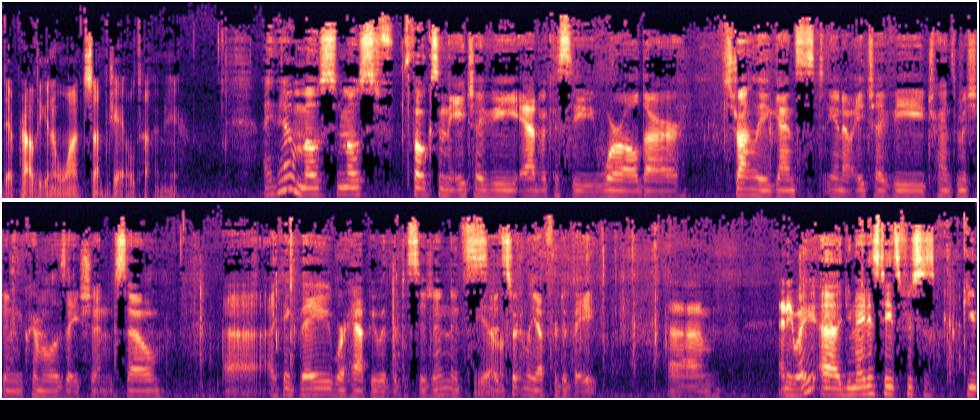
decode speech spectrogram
they're probably going to want some jail time here. I know most most folks in the HIV advocacy world are strongly against you know HIV transmission criminalization. So uh, I think they were happy with the decision. It's, Yeah. it's certainly up for debate. Um, anyway, uh, United States versus Gu-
